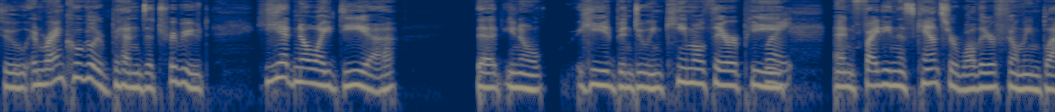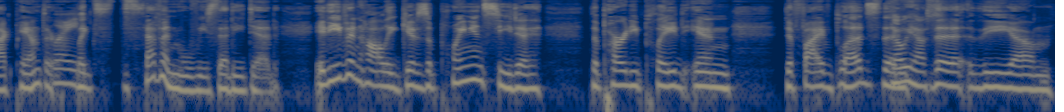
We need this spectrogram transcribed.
to, and Ryan Coogler penned a tribute. He had no idea that, you know, he had been doing chemotherapy Right. and fighting this cancer while they were filming Black Panther. Right. Like s- seven movies that he did. It even, Holly, gives a poignancy to the part he played in The Five Bloods. The, Oh, yes. The, the, um,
